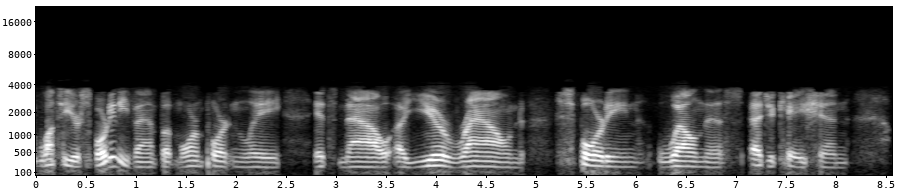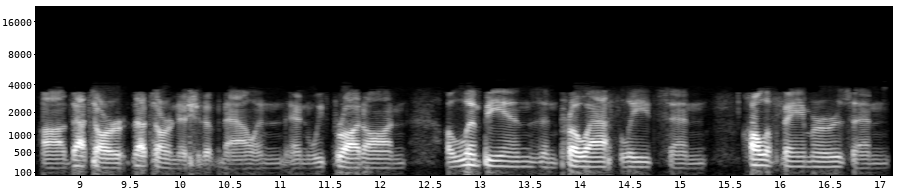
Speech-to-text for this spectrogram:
once a year sporting event, but more importantly, it's now a year round sporting, wellness, education. Uh, that's our that's our initiative now, and and we've brought on Olympians and pro athletes and Hall of Famers and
